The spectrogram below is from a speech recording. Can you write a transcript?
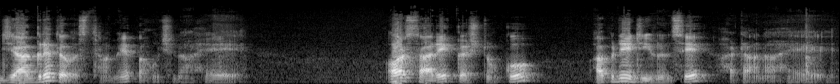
जागृत अवस्था में पहुँचना है और सारे कष्टों को अपने जीवन से हटाना है।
